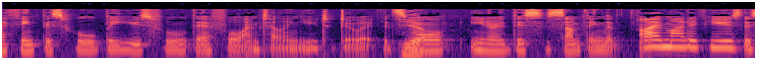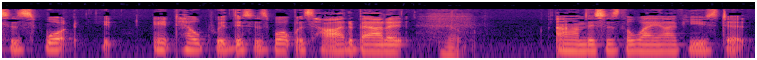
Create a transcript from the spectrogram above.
I think this will be useful, therefore I'm telling you to do it. It's Yeah. more, you know, this is something that I might have used, this is what it, it helped with, this is what was hard about it Yep. um, this is the way I've used it.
